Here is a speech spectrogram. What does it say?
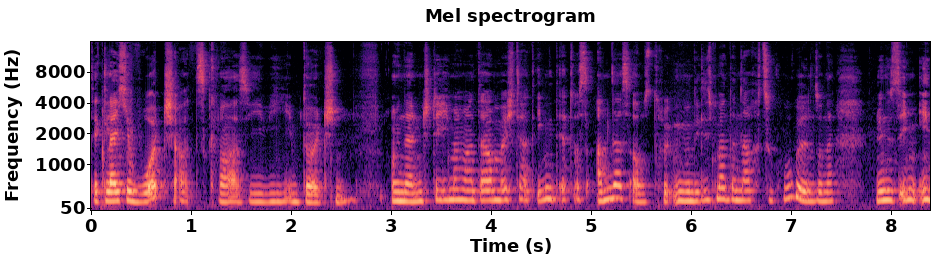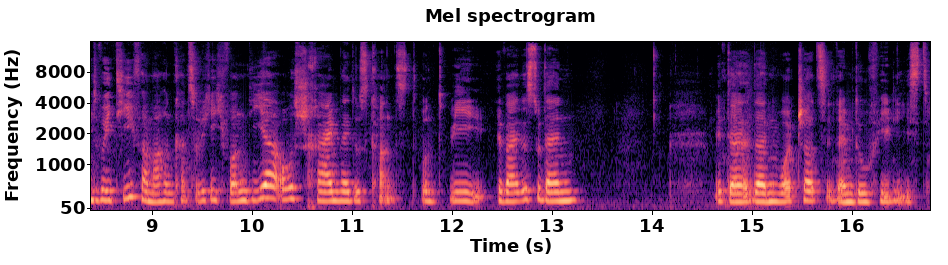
der gleiche Wortschatz quasi wie im Deutschen. Und dann stehe ich manchmal da und möchte halt irgendetwas anders ausdrücken und nicht mal danach zu googeln, sondern wenn du es eben intuitiver machen kannst, du wirklich von dir aus schreiben, weil du es kannst. Und wie erweiterst du deinen, mit de, deinen Wortschatz, indem du viel liest?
